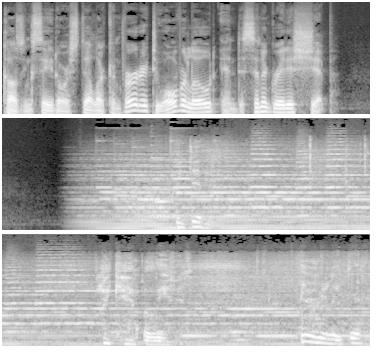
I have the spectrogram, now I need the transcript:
causing Sador's stellar converter to overload and disintegrate his ship. We did it. I can't believe it. We really did it.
